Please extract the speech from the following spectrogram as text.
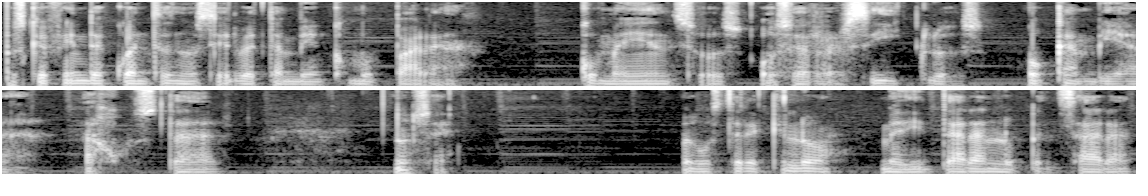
pues que a fin de cuentas nos sirve también como para comienzos o cerrar ciclos o cambiar, ajustar, no sé. Me gustaría que lo meditaran, lo pensaran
